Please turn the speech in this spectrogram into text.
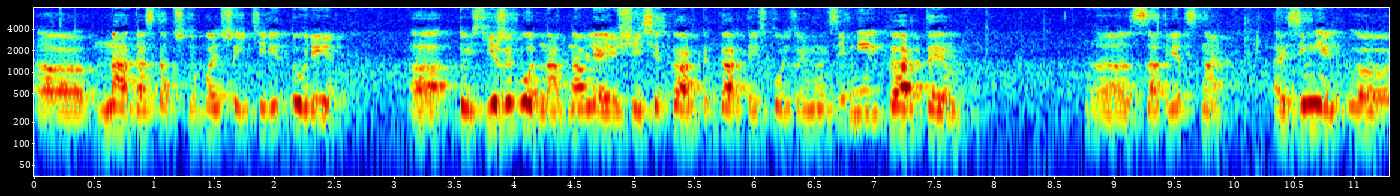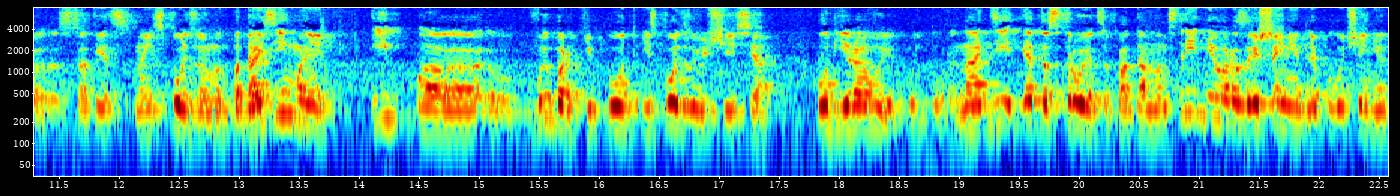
э, на достаточно большие территории, э, то есть ежегодно обновляющиеся карты, карты используемых земель, карты, э, соответственно, земель, э, соответственно, используемых под озимой и э, выборки под использующиеся под яровые культуры. На, это строится по данным среднего разрешения для получения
